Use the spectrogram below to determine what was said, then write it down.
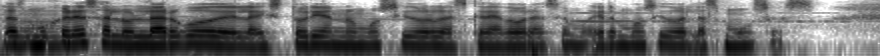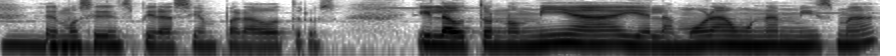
Las mujeres a lo largo de la historia no hemos sido las creadoras, hemo- hemos sido las musas, Mm. hemos sido inspiración para otros. Y la autonomía y el amor a una misma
